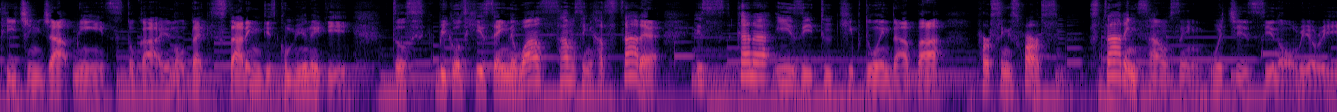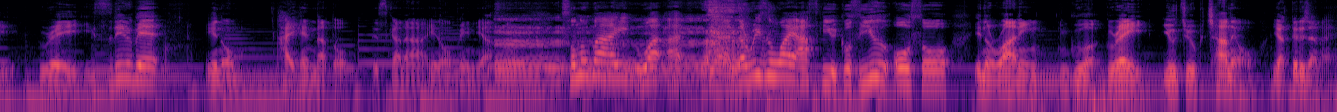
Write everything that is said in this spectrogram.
teaching japanese とか you know like starting this community. So, because he's saying that once something has started it's kind of easy to keep doing that but first things first starting something which is you know really great. Is a little bit you know 大変だと this kind of you know んその場合は、yeah, the reason why I ask you, because you also, you know, running good, great YouTube channel やってるじゃない。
